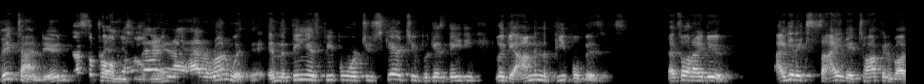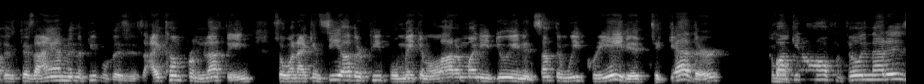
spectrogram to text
Big time, dude. That's the problem I that and I had to run with it. And the thing is, people were too scared to because they didn't look. Yeah, I'm in the people business. That's what I do. I get excited talking about this because I am in the people business. I come from nothing, so when I can see other people making a lot of money doing and something we've created together, Come on. fuck, you know how fulfilling that is.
